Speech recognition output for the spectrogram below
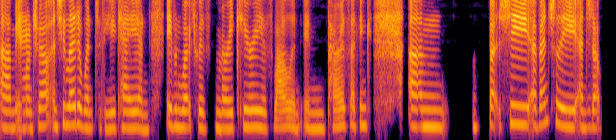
um, in Montreal. And she later went to the UK and even worked with Marie Curie as well in, in Paris, I think. Um, but she eventually ended up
